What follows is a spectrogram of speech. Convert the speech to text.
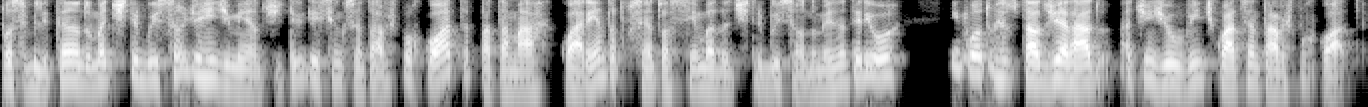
possibilitando uma distribuição de rendimentos de 35 centavos por cota, patamar 40% acima da distribuição do mês anterior, enquanto o resultado gerado atingiu 24 centavos por cota.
